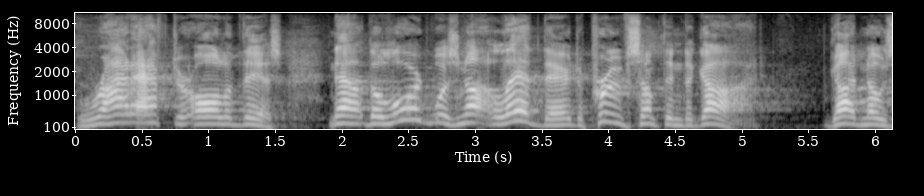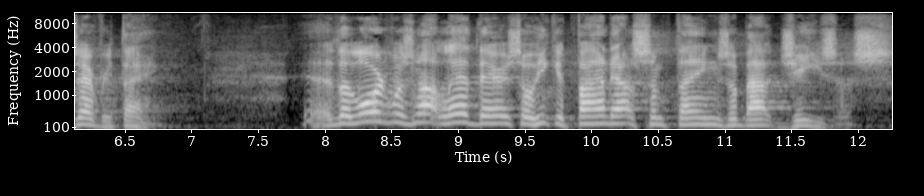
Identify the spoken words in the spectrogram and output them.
right after all of this. Now, the Lord was not led there to prove something to God, God knows everything. Uh, the Lord was not led there so he could find out some things about Jesus.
